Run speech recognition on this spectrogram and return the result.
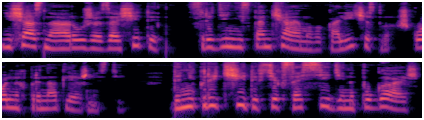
Несчастное оружие защиты среди нескончаемого количества школьных принадлежностей. «Да не кричи, ты всех соседей напугаешь!»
